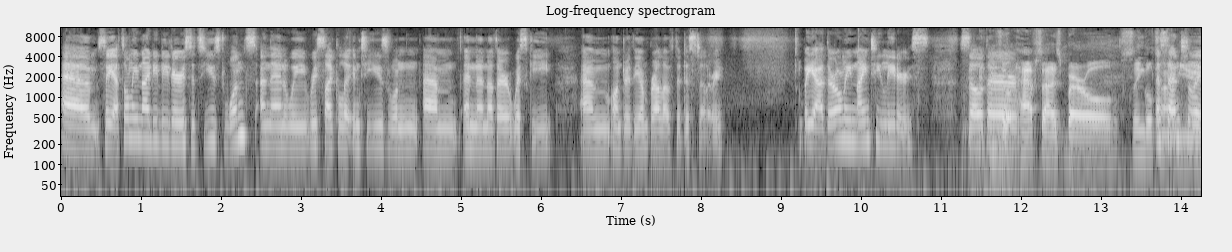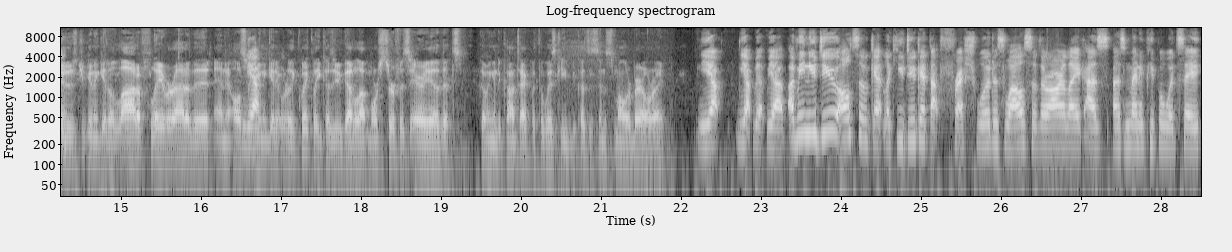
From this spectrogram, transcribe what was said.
Um, so yeah, it's only ninety liters. It's used once, and then we recycle it into use one um, in another whiskey um, under the umbrella of the distillery. But yeah, they're only 90 liters. So they're so half size barrel, single time used. You're going to get a lot of flavor out of it, and also yep. you're going to get it really quickly because you've got a lot more surface area that's coming into contact with the whiskey because it's in a smaller barrel, right? Yep, yep, yep, yep. I mean, you do also get like you do get that fresh wood as well. So there are like as as many people would say,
